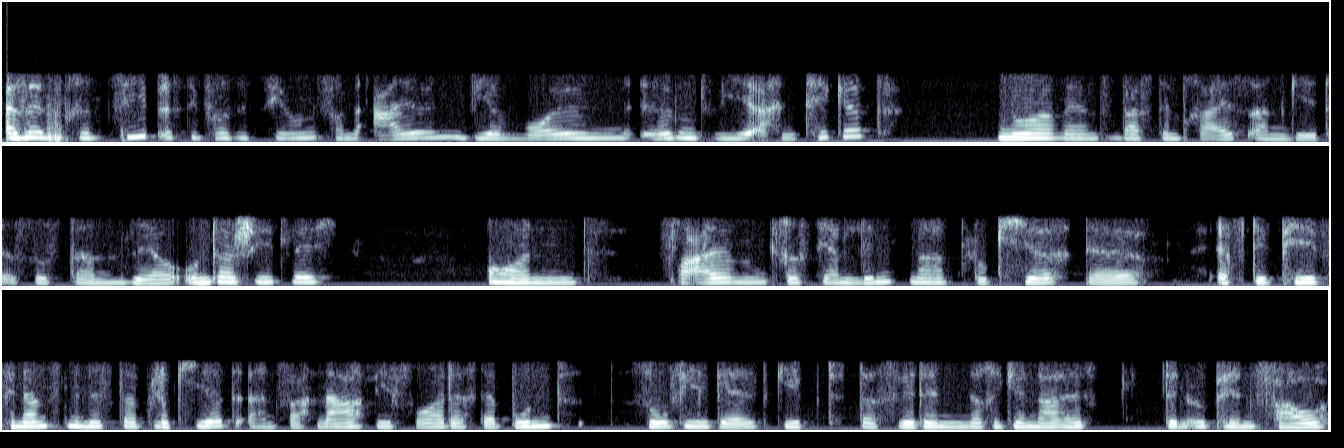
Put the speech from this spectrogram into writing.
Also im Prinzip ist die Position von allen, wir wollen irgendwie ein Ticket. Nur wenn was den Preis angeht, ist es dann sehr unterschiedlich. Und vor allem Christian Lindner blockiert, der FDP-Finanzminister blockiert einfach nach wie vor, dass der Bund so viel Geld gibt, dass wir den Regional, den ÖPNV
